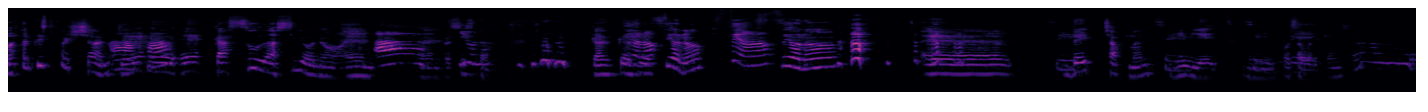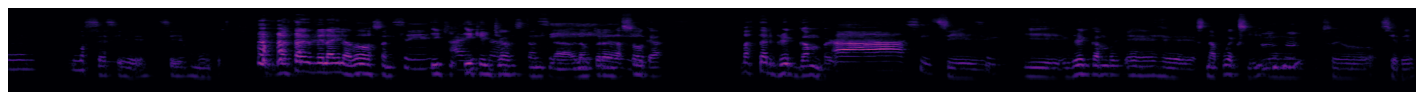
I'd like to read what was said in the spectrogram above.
Va a estar Christopher Shan, que es, es Kazuda, ¿sí o no? En, Ah, en ¿sí o no? ¿Sí o no? ¿Sí o no? Sí, ¿Sí o no? Eh, sí. Dave Chapman, Sí. BB-8 en Force BB-8. Awakens. Ah, no sé si, si es muy interesante. Va a estar Delilah Dawson, Ike. Johnston, la, la autora de. Ahsoka. Va a estar Greg Gumbert. Ah, sí. Sí. Y Greg Gumbert es eh, Snap Wexley en el episodio 7.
